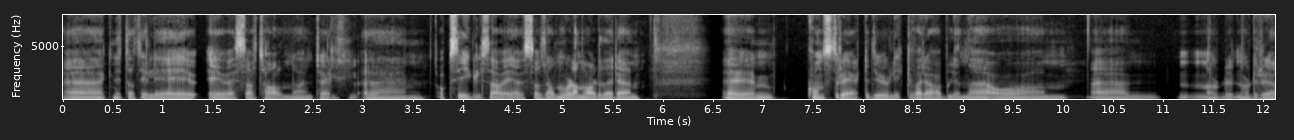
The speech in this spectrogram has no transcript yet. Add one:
eh, knytta til EØS-avtalen og eventuell eh, oppsigelse av EØS-avtalen. Hvordan var det dere konstruerte de ulike variablene, og når, når dere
